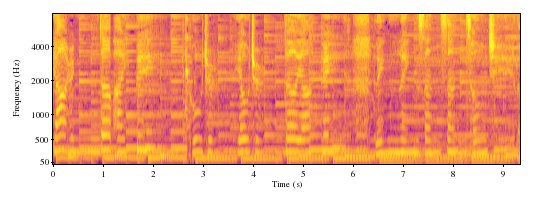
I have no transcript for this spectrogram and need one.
押韵的排比，固执幼稚的押韵，零零散散凑齐了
